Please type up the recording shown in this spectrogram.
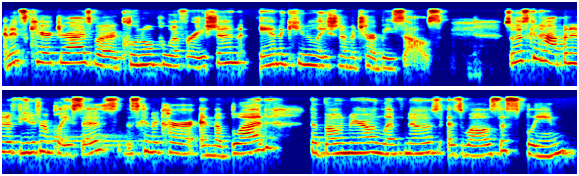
and it's characterized by clonal proliferation and accumulation of mature B cells. So, this can happen in a few different places. This can occur in the blood, the bone marrow and lymph nodes, as well as the spleen.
